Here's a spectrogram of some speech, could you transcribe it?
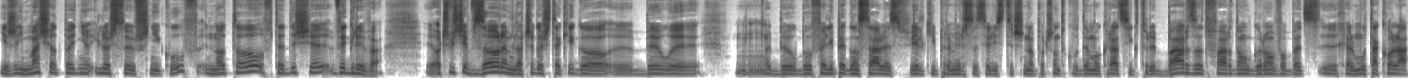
jeżeli ma się odpowiednią ilość sojuszników, no to wtedy się wygrywa. Oczywiście wzorem dla czegoś takiego y, były, mm, był, był Felipe González, wielki premier socjalistyczny na początku demokracji, który bardzo twardą grą wobec y, Helmuta Kohla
